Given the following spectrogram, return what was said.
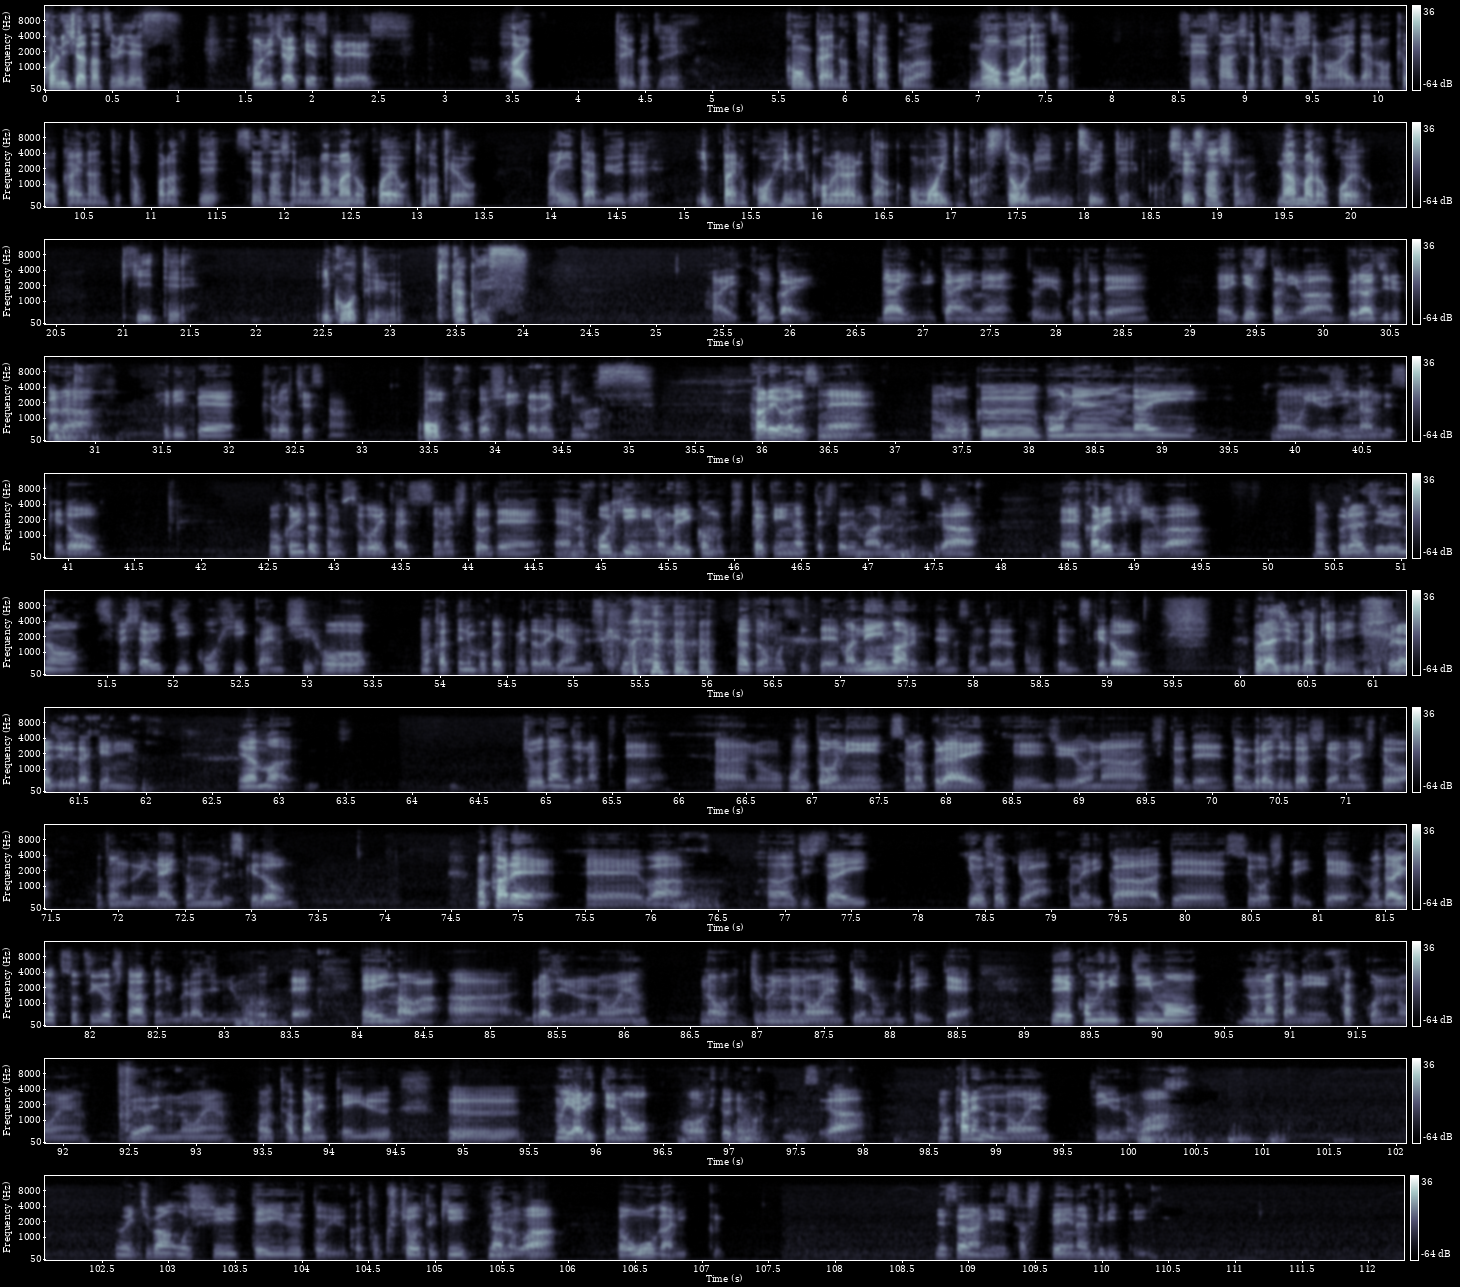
こんにちは、辰巳です。こんにちは、ケイスケです。はい。ということで、今回の企画は、ノーボーダーズ。生産者と消費者の間の境界なんて取っ払って、生産者の生の声を届けよう。まあ、インタビューで、一杯のコーヒーに込められた思いとかストーリーについて、こう生産者の生の声を聞いていこうという企画です。はい、今回第2回目ということで、えーゲストにはブラジルからフェリペ・クロチェさんにお越しいただきます。彼はですね、もう僕5年来の友人なんですけど、僕にとってもすごい大切な人で、あのコーヒーにのめり込むきっかけになった人でもあるんですが、えー彼自身はもうブラジルのスペシャリティコーヒー界の司法まあ、勝手に僕が決めただけなんですけど、だと思ってて、まあ、ネイマールみたいな存在だと思ってるんですけど、ブラジルだけに。ブラジルだけに。いや、まあ、冗談じゃなくて、あの本当にそのくらい、えー重要な人で、多分ブラジルでは知らない人はほとんどいないと思うんですけど、まあ、彼、えーはあ実際、幼少期はアメリカで過ごしていて、まあ、大学卒業した後にブラジルに戻って、えー今はあブラジルの農園の自分の農園っていうのを見ていてでコミュニティもの中に100個の農園ぐらいの農園を束ねているうまあ、やり手の人でもあるんですが、まあ、彼の農園っていうのは一番推しているというか特徴的なのはオーガニック。でさらにサステイナビリティっ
